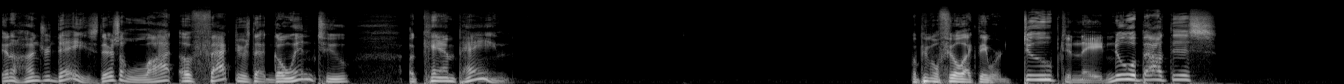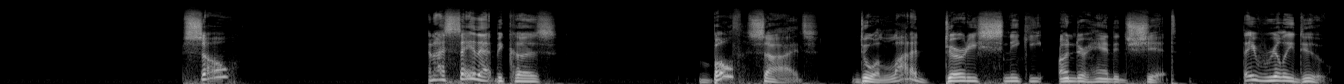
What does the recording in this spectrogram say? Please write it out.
in 100 days. There's a lot of factors that go into a campaign. But people feel like they were duped and they knew about this. So, and I say that because both sides do a lot of dirty, sneaky, underhanded shit. They really do.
